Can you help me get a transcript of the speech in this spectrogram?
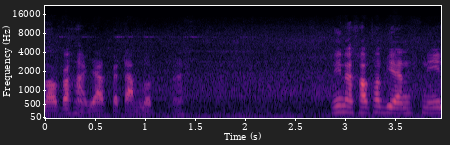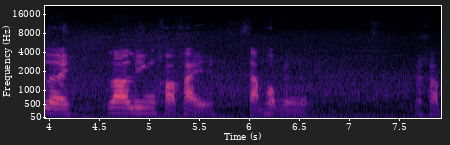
ล้อก็หายากไปตามรถนะ นี่นะครับทะเบียนนี้เลยลอลิงขอไข่สามหกหนึ่งหนึ่งนะครับ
